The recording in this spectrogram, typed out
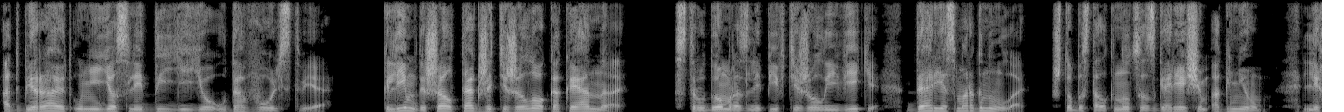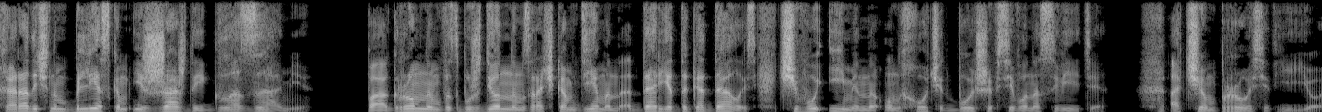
отбирают у нее следы ее удовольствия. Клим дышал так же тяжело, как и она. С трудом разлепив тяжелые веки, Дарья сморгнула, чтобы столкнуться с горящим огнем, лихорадочным блеском и жаждой глазами. По огромным возбужденным зрачкам демона Дарья догадалась, чего именно он хочет больше всего на свете, о чем просит ее.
